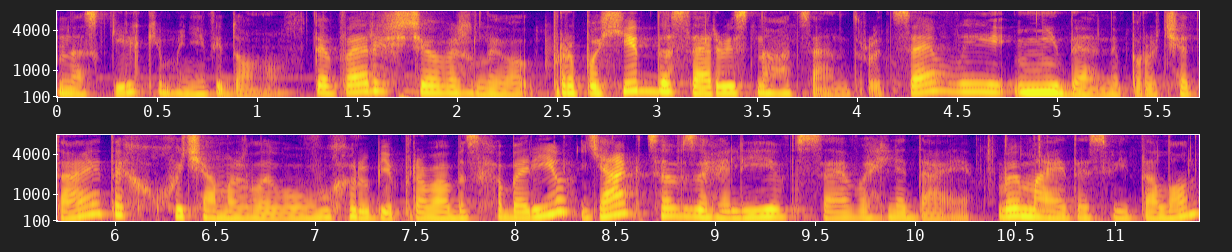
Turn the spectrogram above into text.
наскільки мені відомо. Тепер що важливо про похід до сервісного центру. Це ви ніде не прочитаєте, хоча можливо в групі права без хабарів. Як це взагалі все виглядає? Ви маєте свій талон,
